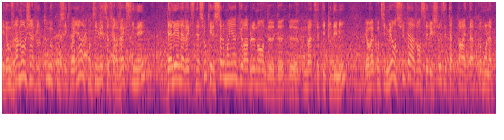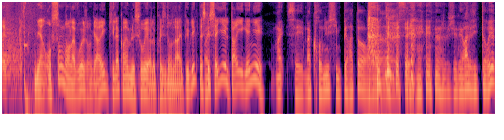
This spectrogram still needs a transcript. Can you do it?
Et donc vraiment j'invite tous nos concitoyens à continuer de se faire vacciner, d'aller à la vaccination qui est le seul moyen durablement de, de- de combattre cette épidémie. Et on va continuer ensuite à avancer les choses étape par étape comme on l'a prévu. Bien, on sent dans la voix Jean Garrigue qu'il a quand même le sourire, le président de la République, parce que ça y est, le pari est gagné. Ouais, c'est Macronus Imperator, euh, c'est le général victorieux.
